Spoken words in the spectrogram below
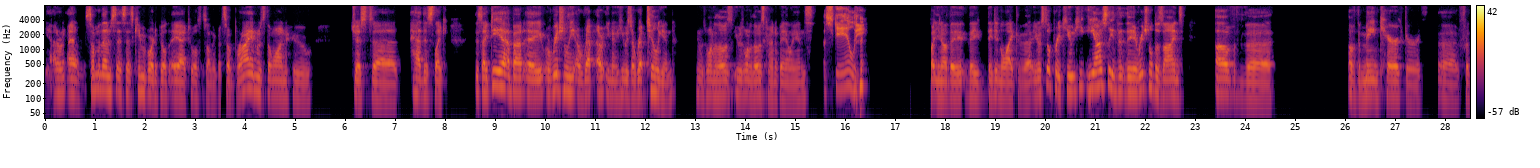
Yeah, I don't. I don't. Some of them says says came aboard to build AI tools and something, but so Brian was the one who just uh had this like this idea about a originally a rep. uh, You know, he was a reptilian. He was one of those. He was one of those kind of aliens. A scaly. But you know they they they didn't like the you know still pretty cute. He he honestly the, the original designs of the of the main character uh for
